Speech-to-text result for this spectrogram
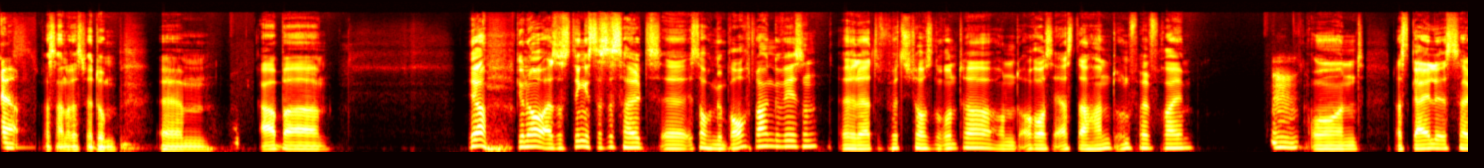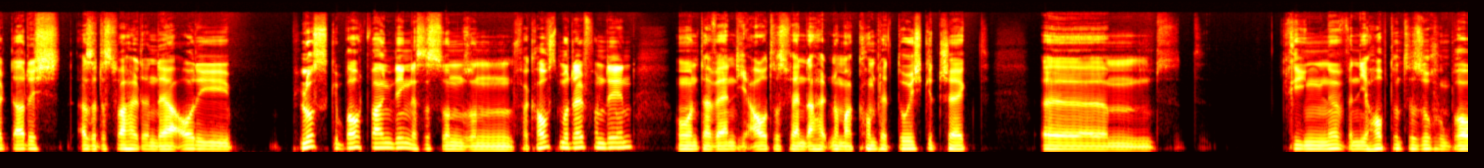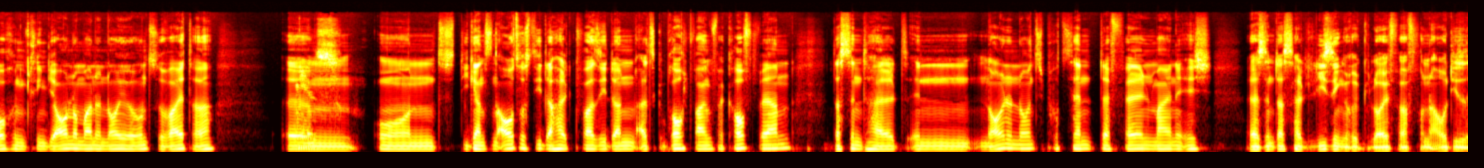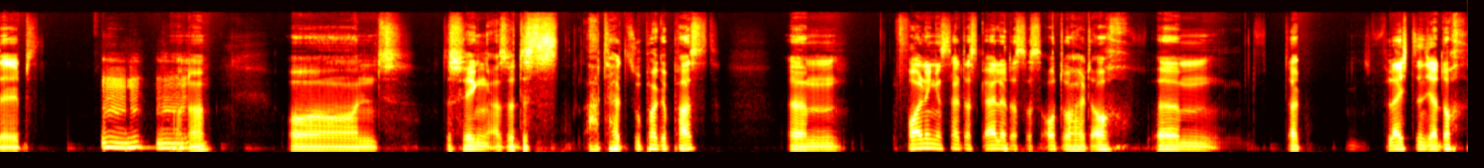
Ja. was anderes wäre dumm. Ähm, aber Ja, genau. Also das Ding ist, das ist halt, äh, ist auch ein Gebrauchtwagen gewesen. Äh, der hatte 40.000 runter und auch aus erster Hand unfallfrei. Mhm. Und das Geile ist halt dadurch, also das war halt in der Audi Plus Gebrauchtwagen-Ding. Das ist so ein, so ein Verkaufsmodell von denen. Und da werden die Autos, werden da halt nochmal komplett durchgecheckt. Ähm, kriegen, ne, wenn die Hauptuntersuchung brauchen, kriegen die auch nochmal eine neue und so weiter. Ähm, Und die ganzen Autos, die da halt quasi dann als Gebrauchtwagen verkauft werden, das sind halt in 99% der Fällen, meine ich, äh, sind das halt Leasingrückläufer von Audi selbst. Mhm. So, Mhm. ne? Und deswegen, also das hat halt super gepasst. Ähm, vor allen Dingen ist halt das Geile, dass das Auto halt auch, ähm, da vielleicht sind ja doch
